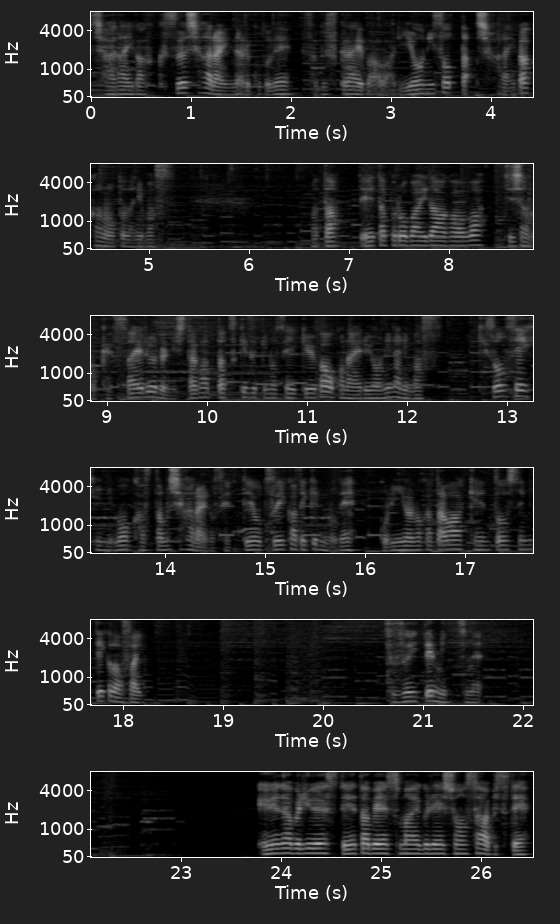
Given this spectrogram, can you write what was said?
支払いが複数支払いになることで、サブスクライバーは利用に沿った支払いが可能となります。また、データプロバイダー側は自社の決済ルールに従った月々の請求が行えるようになります。既存製品にもカスタム支払いの設定を追加できるので、ご利用の方は検討してみてください。続いて3つ目。AWS データベースマイグレーションサービスで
